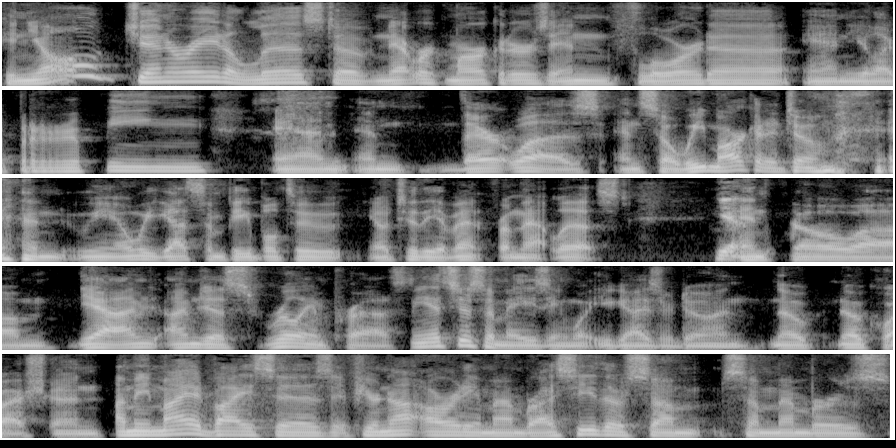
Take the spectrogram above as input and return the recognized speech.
can y'all generate a list of network marketers in Florida? And you're like, bing, and and there it was. And so we marketed to them, and you know, we got some people to you know to the event from that list. Yeah. And so, um, yeah, I'm I'm just really impressed. I mean, it's just amazing what you guys are doing. No, no question. I mean, my advice is if you're not already a member, I see there's some some members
